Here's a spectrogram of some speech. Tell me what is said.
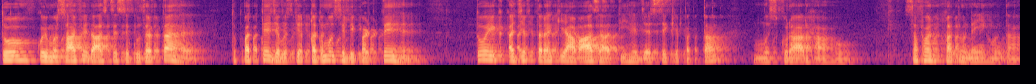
تو کوئی مسافر راستے سے گزرتا ہے۔ تو پتے جب اس کے قدموں سے لپٹتے ہیں، تو ایک عجب طرح کی آواز آتی ہے، جیسے کہ پتا مسکرا رہا ہو۔ سفر ختم نہیں ہوتا۔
